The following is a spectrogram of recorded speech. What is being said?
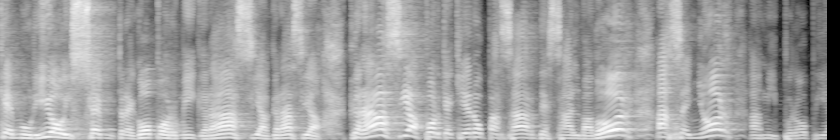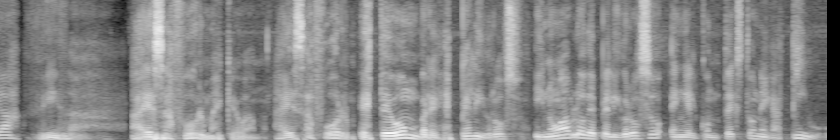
que murió y se entregó por mí. Gracias, gracias, gracias porque quiero pasar de Salvador a Señor a mi propia vida. A esa forma es que vamos, a esa forma. Este hombre es peligroso. Y no hablo de peligroso en el contexto negativo.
